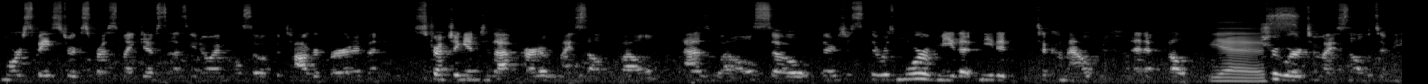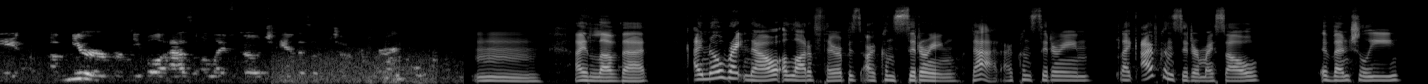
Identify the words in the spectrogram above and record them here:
more space to express my gifts. As you know, I'm also a photographer and I've been stretching into that part of myself well as well. So there's just there was more of me that needed to come out and it felt yes. truer to myself to be a mirror for people as a life coach and as a photographer. Mm, I love that. I know right now a lot of therapists are considering that, are considering, like, I've considered myself eventually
